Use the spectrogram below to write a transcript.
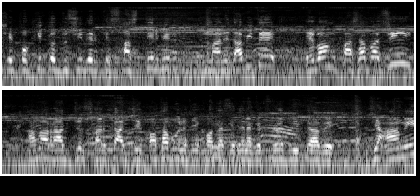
সে প্রকৃত দোষীদেরকে শাস্তির মানে দাবিতে এবং পাশাপাশি আমার রাজ্য সরকার যে কথা বলেছে কথাকে তেনাকে ফেরত দিতে হবে যে আমি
